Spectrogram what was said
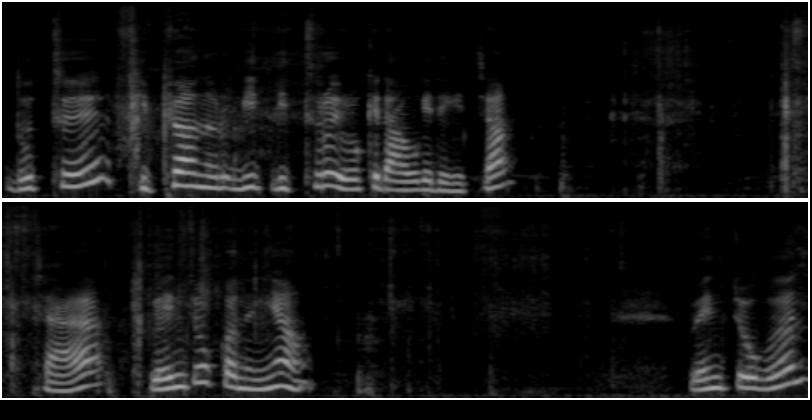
노트 뒤편으로 밑 밑으로 이렇게 나오게 되겠죠? 자, 왼쪽 거는요. 왼쪽은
